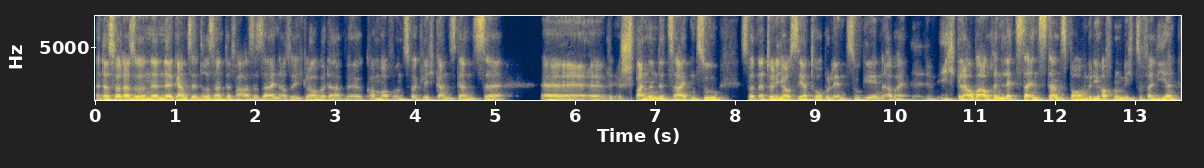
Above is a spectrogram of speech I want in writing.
Das wird also eine, eine ganz interessante Phase sein. Also ich glaube, da äh, kommen auf uns wirklich ganz, ganz äh, äh, spannende Zeiten zu. Es wird natürlich auch sehr turbulent zugehen, aber äh, ich glaube auch in letzter Instanz brauchen wir die Hoffnung nicht zu verlieren,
